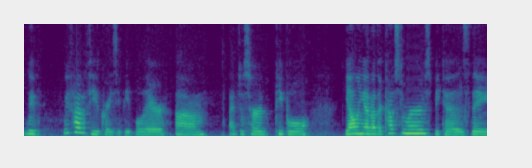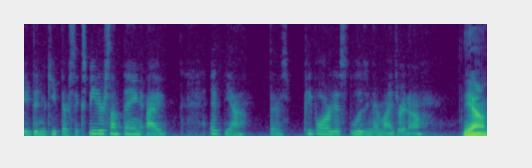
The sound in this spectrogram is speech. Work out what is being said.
we've we've had a few crazy people there. Um, I've just heard people yelling at other customers because they didn't keep their six feet or something. I it yeah, there's people are just losing their minds right now. Yeah.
